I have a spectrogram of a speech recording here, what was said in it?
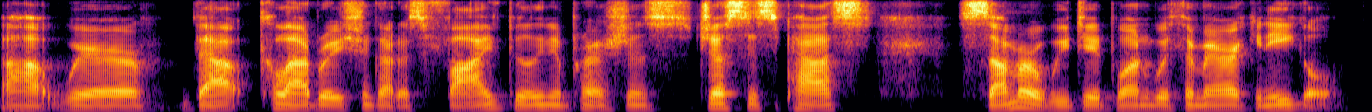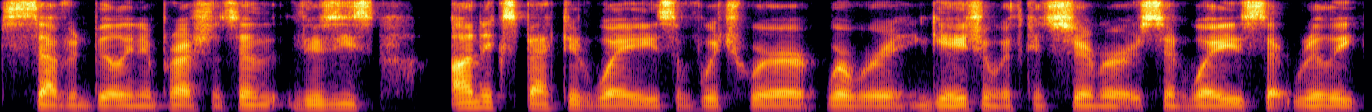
uh, where that collaboration got us five billion impressions. Just this past summer, we did one with American Eagle, seven billion impressions. And there's these unexpected ways of which we're where we're engaging with consumers in ways that really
